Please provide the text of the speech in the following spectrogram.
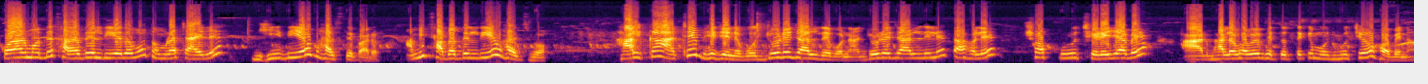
কড়ার মধ্যে সাদা তেল দিয়ে দেবো। তোমরা চাইলে ঘি দিয়েও ভাজতে পারো। আমি সাদা তেল দিয়ে ভাজবো। হালকা আছে ভেজে নেব। জোরে জাল দেব না। জোরে জাল দিলে তাহলে সব পুরো ছেড়ে যাবে আর ভালোভাবে ভেতর থেকে মুচমুচেও হবে না।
